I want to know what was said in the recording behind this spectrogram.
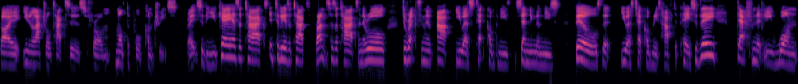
by unilateral taxes from multiple countries, right? So the UK has a tax, Italy has a tax, France has a tax, and they're all directing them at US tech companies, sending them these bills that US tech companies have to pay. So they definitely want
